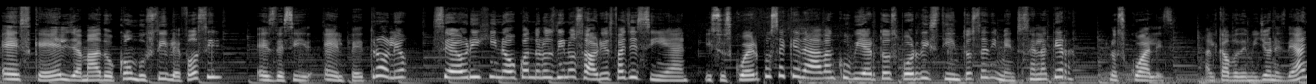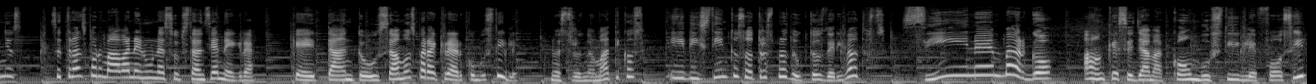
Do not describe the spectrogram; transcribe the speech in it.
es que el llamado combustible fósil, es decir, el petróleo, se originó cuando los dinosaurios fallecían y sus cuerpos se quedaban cubiertos por distintos sedimentos en la Tierra, los cuales, al cabo de millones de años, se transformaban en una sustancia negra que tanto usamos para crear combustible, nuestros neumáticos y distintos otros productos derivados. Sin embargo, aunque se llama combustible fósil,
